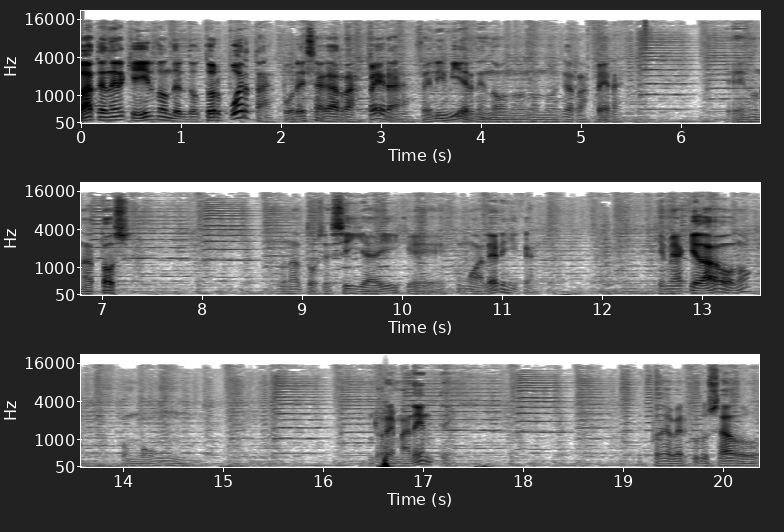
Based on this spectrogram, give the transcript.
Va a tener que ir donde el doctor Puerta por esa garraspera. Feliz viernes. No, no, no, no es garraspera. Es una tos. Una tosecilla ahí que es como alérgica. Que me ha quedado, ¿no? Como un remanente. Después de haber cruzado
